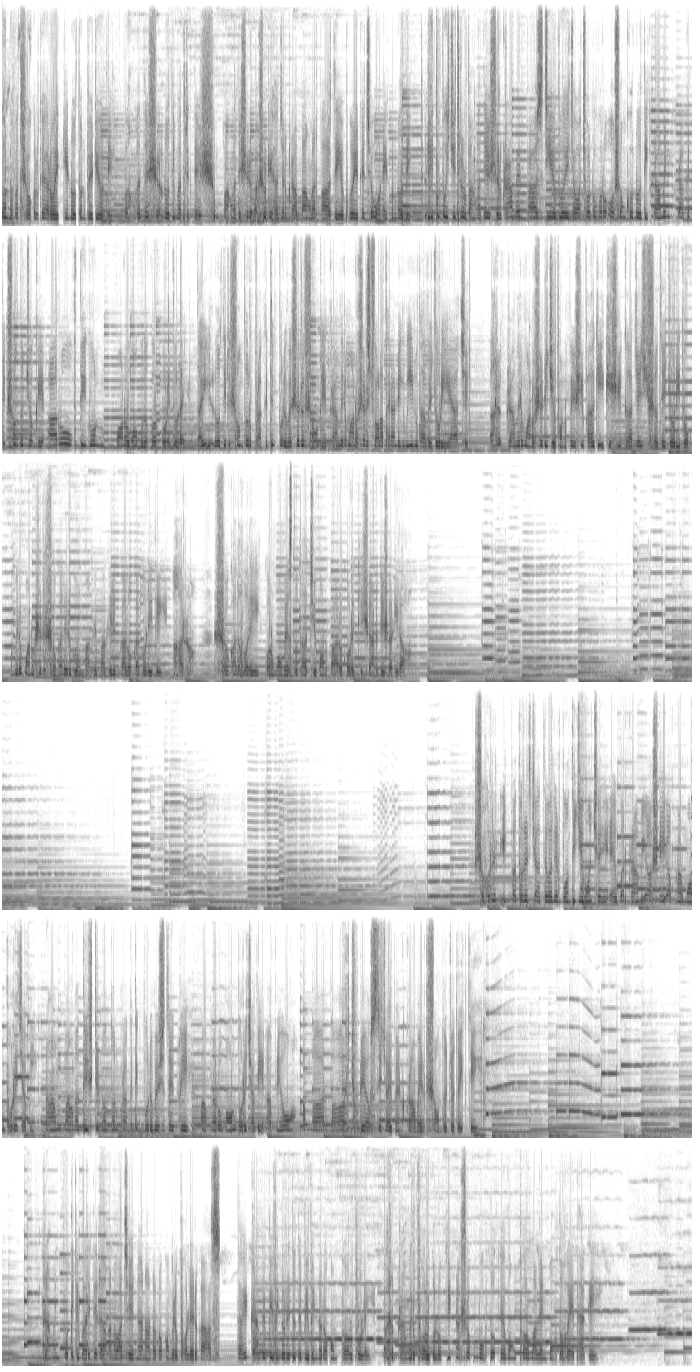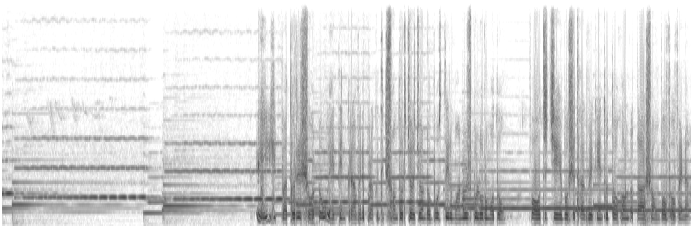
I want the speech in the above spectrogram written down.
ধন্যবাদ সকলকে। আরও একটি নতুন ভিডিওতে বাংলাদেশ নদীমাতৃক দেশ। বাংলাদেশের আষট্টি হাজার গ্রাম বাংলার পাশ দিয়ে বয়ে গেছে অনেক নদী। ঋতু বৈচিত্র্যের বাংলাদেশের গ্রামের পাশ দিয়ে বয়ে যাওয়া ছোট বড় অসংখ্য নদী গ্রামীণ প্রাকৃতিক সৌন্দর্যকে আরও দ্বিগুণ মনোমুগ্ধকর করে তোলে। তাই নদীর সুন্দর প্রাকৃতিক পরিবেশের সঙ্গে গ্রামের মানুষের চলাফেরা নিবিড়ভাবে জড়িয়ে আছে। আর গ্রামের মানুষের জীবন বেশিরভাগই কৃষিকাজের সাথে জড়িত। গ্রামের মানুষের সকালের ঘুম ভাঙে পাখির কালো কাকলিতে আর সকাল হলেই কর্মব্যস্ততার জীবন পার করে কিষান কিষানীরা শহরের ইট পাথরের চার দেওয়ালের বন্দি জীবন ছেড়ে একবার গ্রামে আসলে আপনার মন ভরে যাবে। গ্রাম বাংলাদেশটি নন্দন প্রাকৃতিক পরিবেশ দেখে আপনারও মন ভরে যাবে। আপনিও বারবার ছুটে আসতে চাইবেন গ্রামের সৌন্দর্য দেখতে। প্রতিটি বাড়িতে লাগানো আছে নানান রকমের ফলের গাছ। তাই গ্রামে বিভিন্ন ঋতুতে বিভিন্ন রকম ফল ফলে আর গ্রামের ফলগুলো কীটনাশক মুক্ত এবং ফরমালিন মুক্ত হয়ে থাকে। এই ইট পাথরের শহরটাও একদিন গ্রামের প্রাকৃতিক সৌন্দর্যের জন্য বস্তির মানুষগুলোর মতো পথ চেয়ে বসে থাকবে কিন্তু তখন তা সম্ভব হবে না।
